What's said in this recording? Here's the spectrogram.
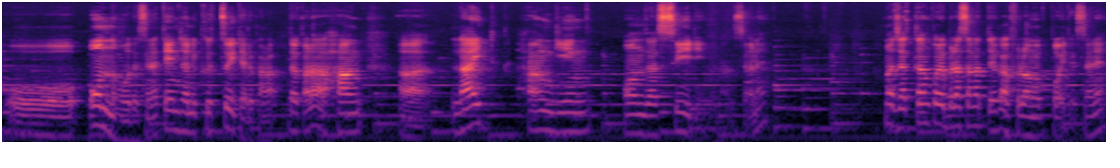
オンの方ですね。天井にくっついてるから。だから、ハンあ light hanging on the ceiling なんですよね。まあ、若干これぶら下がってるから from っぽいですよね。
